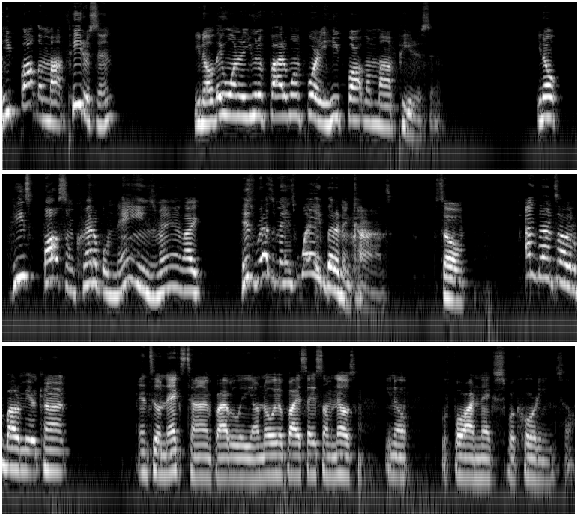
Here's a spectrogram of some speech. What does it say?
he fought Lamont Peterson. You know, they wanted a unified 140. He fought Lamont Peterson. You know, he's fought some credible names, man. Like his resume is way better than Khan's. So I'm done talking about Amir Khan. Until next time, probably. I know he'll probably say something else, you know, before our next recording. So,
